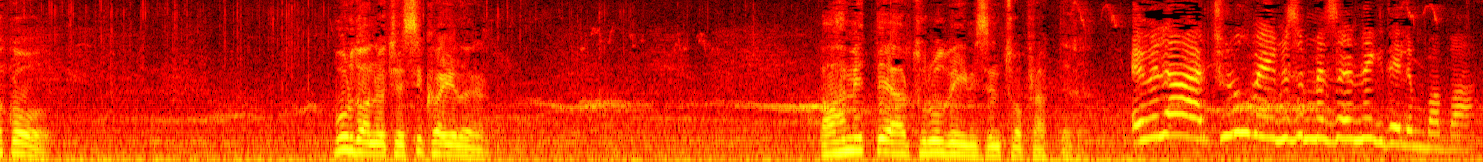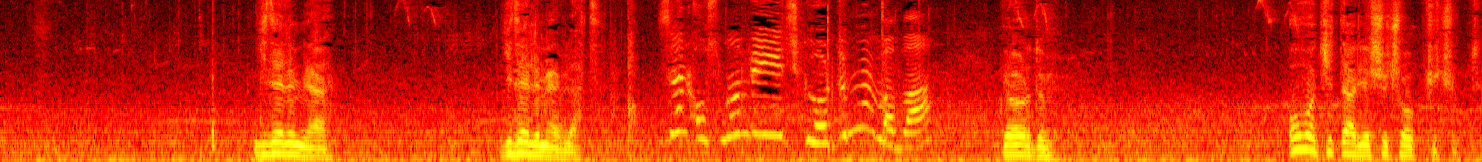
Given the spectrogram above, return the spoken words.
Bak oğul. Buradan ötesi kayıların. Rahmetli Ertuğrul Bey'imizin toprakları. Evvela Ertuğrul Bey'imizin mezarına gidelim baba. Gidelim ya. Gidelim evlat. Sen Osman Bey'i hiç gördün mü baba? Gördüm. O vakitler yaşı çok küçüktü.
